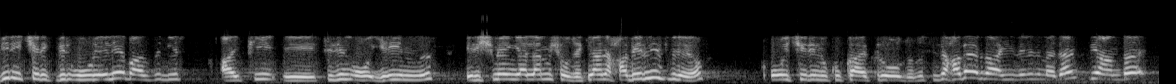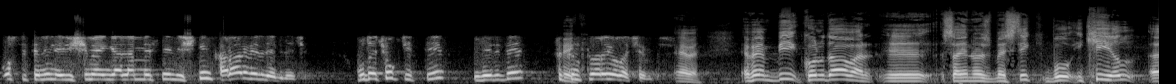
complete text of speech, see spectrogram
bir içerik bir URL bazlı bir IP e, sizin o yayınınız erişime engellenmiş olacak. Yani haberiniz bile yok o içeriğin hukuka aykırı olduğunu size haber dahi verilmeden bir anda o sitenin erişime engellenmesine ilişkin karar verilebilecek. Bu da çok ciddi ileride sıkıntılara Peki. yol açabilir. Evet. Efendim bir konu daha var e, Sayın Özmeslik. Bu iki yıl e,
